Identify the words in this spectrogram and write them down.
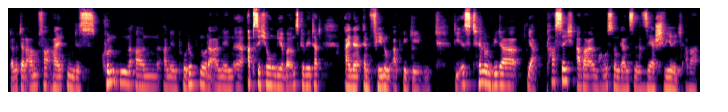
Da wird dann am Verhalten des Kunden an, an den Produkten oder an den äh, Absicherungen, die er bei uns gewählt hat, eine Empfehlung abgegeben. Die ist hin und wieder, ja, passig, aber im Großen und Ganzen sehr schwierig. Aber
